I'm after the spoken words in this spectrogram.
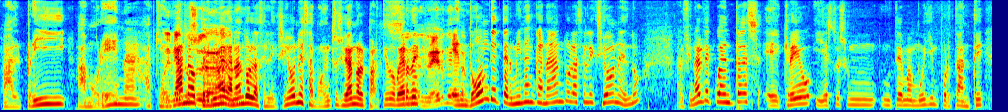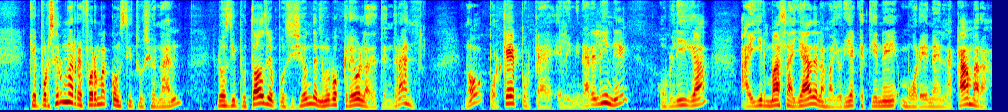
al PRI, a Morena, a quien gana o termina ganando las elecciones, a Movimiento Ciudadano, al Partido Verde, en dónde terminan ganando las elecciones, ¿no? Al final de cuentas, eh, creo, y esto es un, un tema muy importante, que por ser una reforma constitucional, los diputados de oposición de nuevo creo la detendrán, ¿no? ¿Por qué? Porque eliminar el INE obliga a ir más allá de la mayoría que tiene Morena en la Cámara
